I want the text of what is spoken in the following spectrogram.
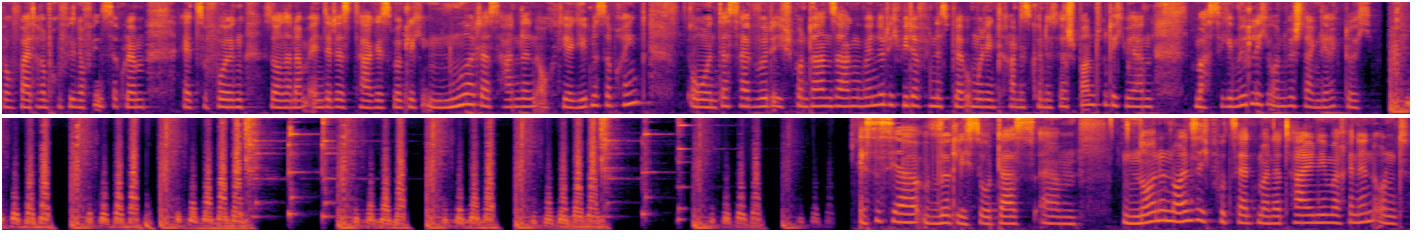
noch weiteren Profilen auf Instagram äh, zu folgen, sondern am Ende des Tages wirklich nur das Handeln auch die Ergebnisse bringt. Und deshalb würde ich spontan sagen, wenn du dich wiederfindest, bleib unbedingt dran. Es könnte sehr spannend für dich werden. Mach's dir gemütlich und wir steigen direkt durch. Es ist ja wirklich so, dass ähm, 99 Prozent meiner Teilnehmerinnen und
